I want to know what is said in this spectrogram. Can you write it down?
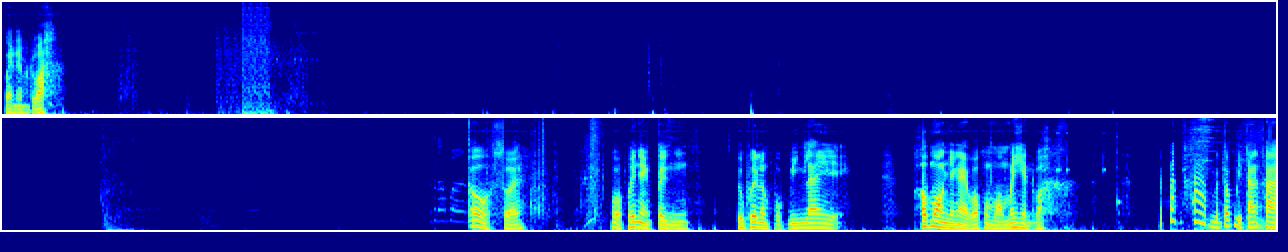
ไปไหนหมดวะ โอ้สวยโอ้เพื่อนอย่างตึง ดูเพื่อนลำปุบวิ่งไล่เขามองยังไงวะผมมองไม่เห็นวะตั้งค่ามันต้องมีตั้งค่า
